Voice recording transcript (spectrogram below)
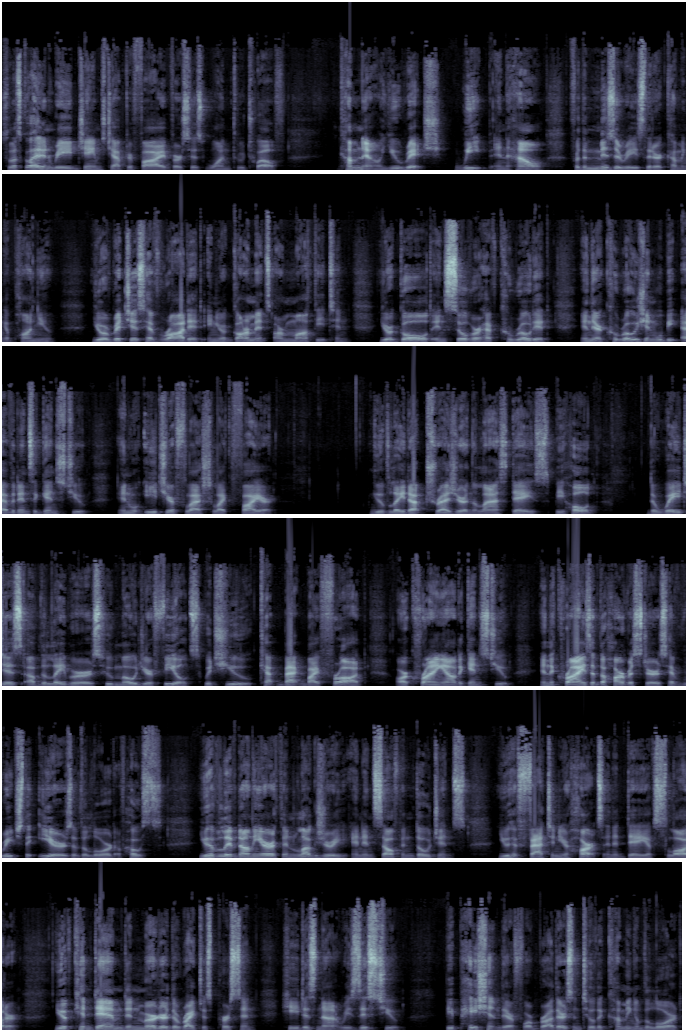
So let's go ahead and read James chapter 5, verses 1 through 12. Come now, you rich, weep and howl for the miseries that are coming upon you. Your riches have rotted, and your garments are moth eaten. Your gold and silver have corroded, and their corrosion will be evidence against you, and will eat your flesh like fire. You have laid up treasure in the last days. Behold, the wages of the laborers who mowed your fields, which you kept back by fraud, are crying out against you, and the cries of the harvesters have reached the ears of the Lord of hosts. You have lived on the earth in luxury and in self indulgence. You have fattened your hearts in a day of slaughter. You have condemned and murdered the righteous person. He does not resist you. Be patient, therefore, brothers, until the coming of the Lord.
